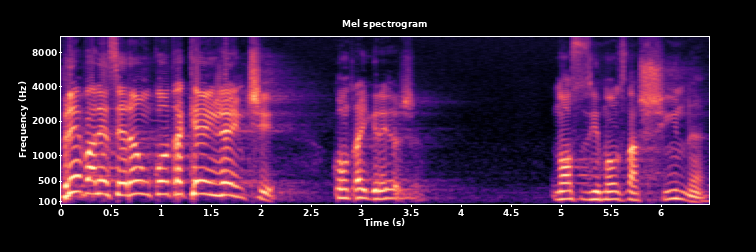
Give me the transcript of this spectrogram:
prevalecerão contra quem, gente? Contra a igreja. Nossos irmãos na China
